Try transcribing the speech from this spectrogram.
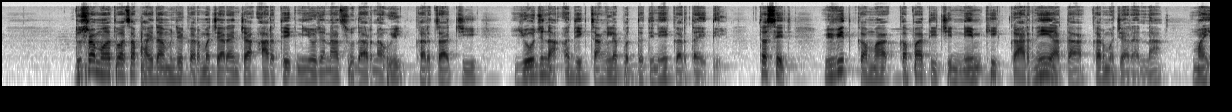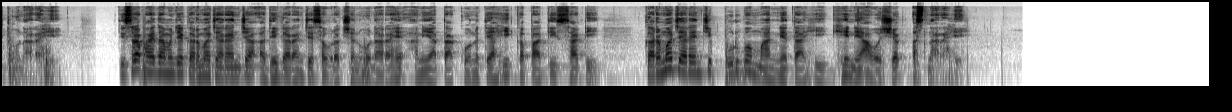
दुसरा महत्त्वाचा फायदा म्हणजे कर्मचाऱ्यांच्या आर्थिक नियोजनात सुधारणा होईल. खर्चाची योजना अधिक चांगल्या पद्धतीने करता येतील. तसेच विविध कमा कपातीची नेमकी कारणेही आता कर्मचाऱ्यांना माहीत होणार आहे. तिसरा फायदा म्हणजे कर्मचाऱ्यांच्या अधिकारांचे संरक्षण होणार आहे आणि आता कोणत्याही कपातीसाठी कर्मचाऱ्यांची पूर्व मान्यताही घेणे आवश्यक असणार आहे.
